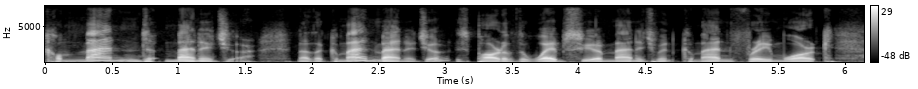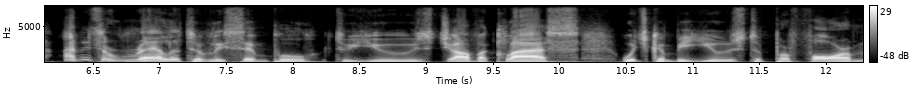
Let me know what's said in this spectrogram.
Command Manager. Now the Command Manager is part of the WebSphere Management Command Framework and it's a relatively simple to use Java class which can be used to perform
